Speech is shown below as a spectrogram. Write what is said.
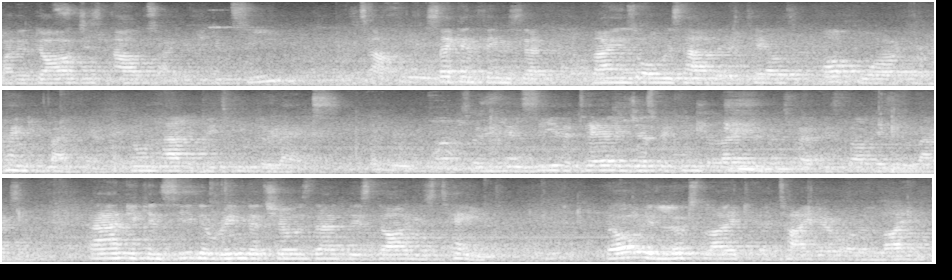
but a dog's is outside. If you can see, it's out. Second thing is that lions always have their tails upward or hanging back there. They don't have it between the legs. So you can see the tail is just between the legs and this dog is relaxing. And you can see the ring that shows that this dog is tamed. Though it looks like a tiger or a lion,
